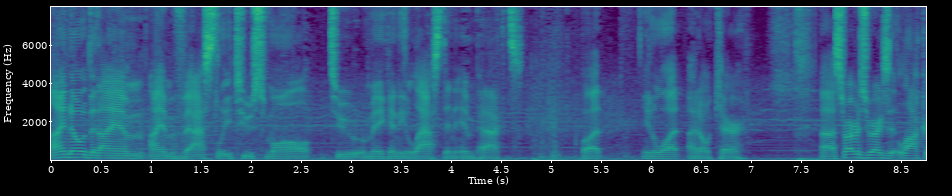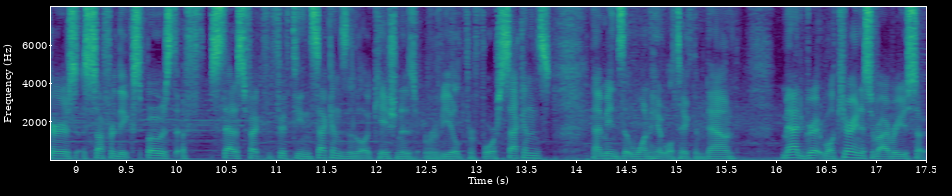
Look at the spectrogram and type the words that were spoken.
I know that I am I am vastly too small to make any lasting impact, but you know what? I don't care. Uh, survivors who exit lockers suffer the exposed status effect for 15 seconds, and the location is revealed for 4 seconds. That means that one hit will take them down. Mad Grit, while carrying a survivor, you su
